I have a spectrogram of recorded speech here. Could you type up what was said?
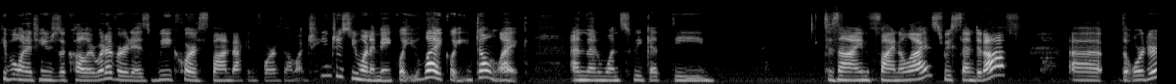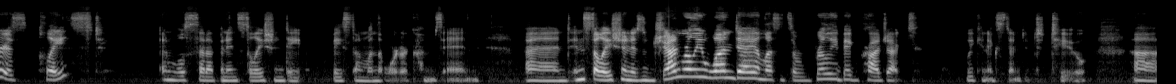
People want to change the color, whatever it is. We correspond back and forth on what changes you want to make, what you like, what you don't like. And then once we get the design finalized, we send it off. Uh, the order is placed, and we'll set up an installation date based on when the order comes in. And installation is generally one day, unless it's a really big project we can extend it to two. Uh,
